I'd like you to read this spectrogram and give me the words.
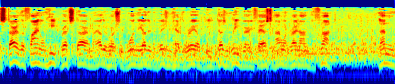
The start of the final heat, Brett Starr, my other horse who won the other division, had the rail, but he doesn't leave very fast, and I went right on to the front. Then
